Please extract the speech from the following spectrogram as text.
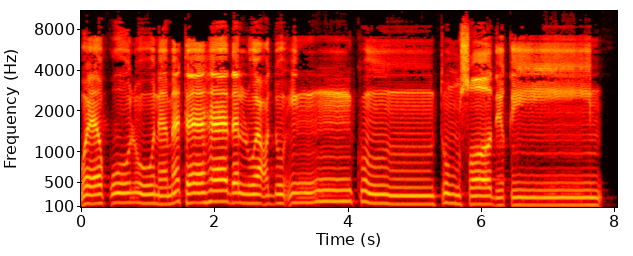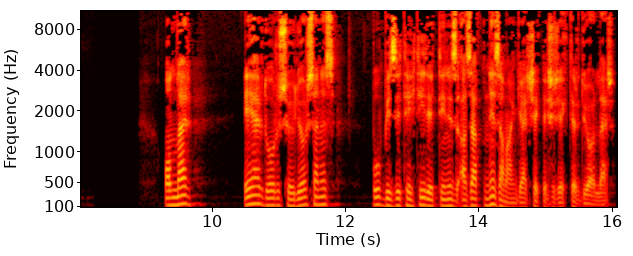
وَيَقُولُونَ مَتَى هَذَا الْوَعْدُ اِنْ كُنْتُمْ صَادِقِينَ Onlar, eğer doğru söylüyorsanız, bu bizi tehdit ettiğiniz azap ne zaman gerçekleşecektir diyorlar.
